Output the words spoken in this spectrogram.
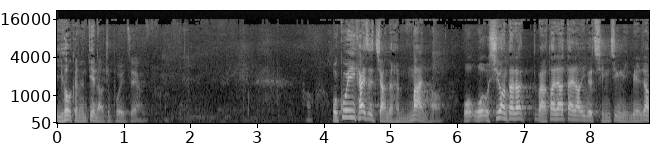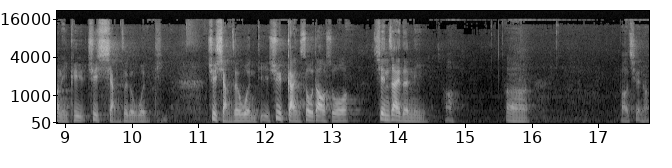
以后可能电脑就不会这样。好，我故意一开始讲的很慢哈。我我希望大家把大家带到一个情境里面，让你可以去想这个问题，去想这个问题，去感受到说现在的你啊，呃，抱歉哈，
